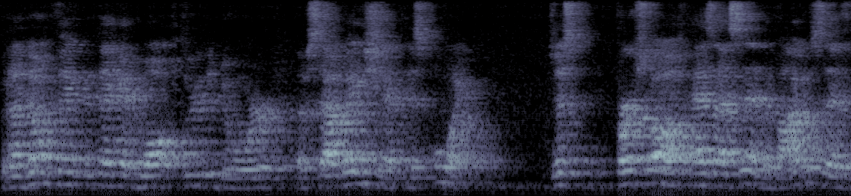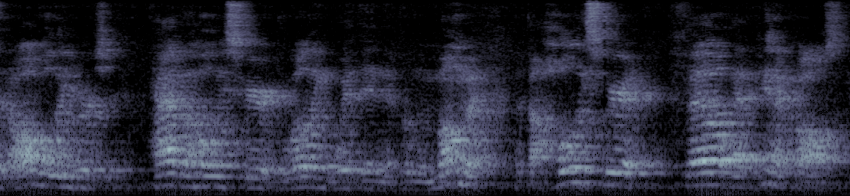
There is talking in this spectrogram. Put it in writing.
But I don't think that they had walked through the door of salvation at this point. Just first off, as I said, the Bible says that all believers have the Holy Spirit dwelling within them. From the moment that the Holy Spirit fell at Pentecost,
